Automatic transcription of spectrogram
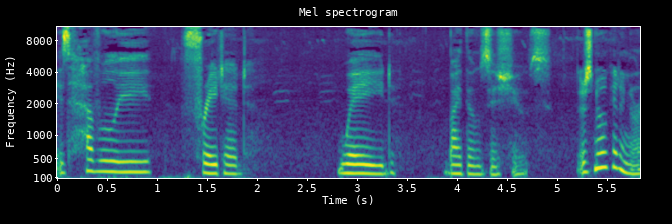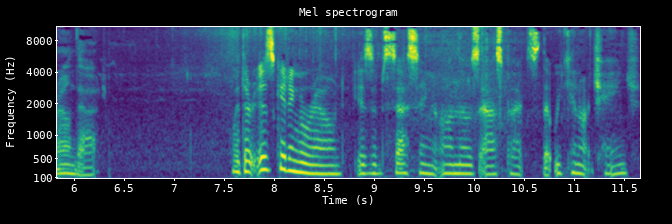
is heavily freighted, weighed by those issues. There's no getting around that. What there is getting around is obsessing on those aspects that we cannot change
